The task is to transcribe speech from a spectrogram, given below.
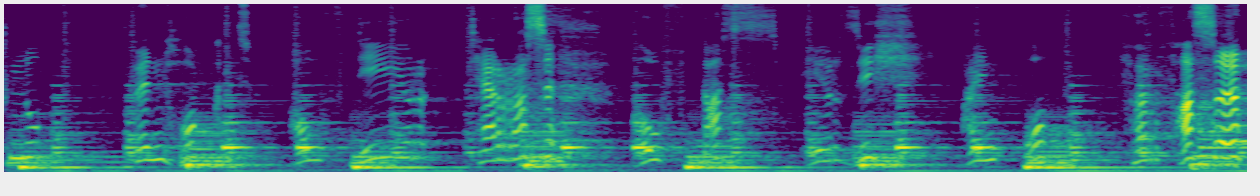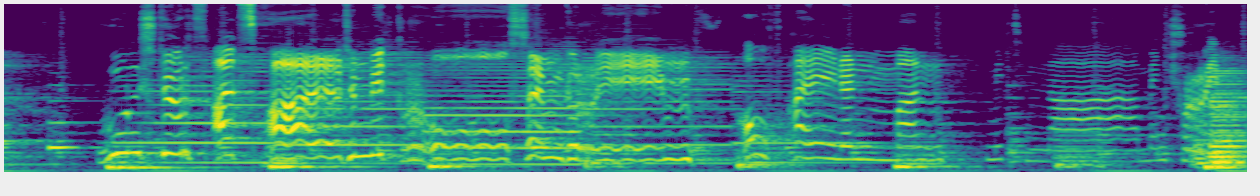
Schnupfen hockt auf der Terrasse, auf das er sich ein Opfer fasse und stürzt alsbald mit großem Grimm auf einen Mann mit Namen Schrimm.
